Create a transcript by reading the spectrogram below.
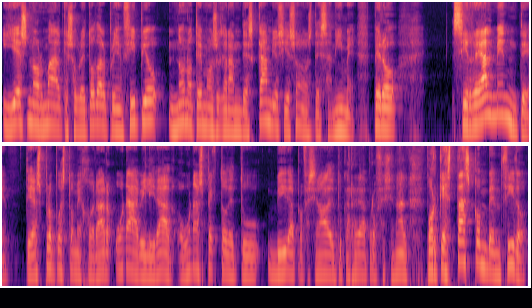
Y es normal que sobre todo al principio no notemos grandes cambios y eso nos desanime. Pero si realmente te has propuesto mejorar una habilidad o un aspecto de tu vida profesional, de tu carrera profesional, porque estás convencido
